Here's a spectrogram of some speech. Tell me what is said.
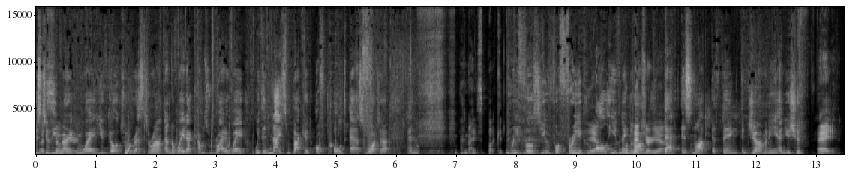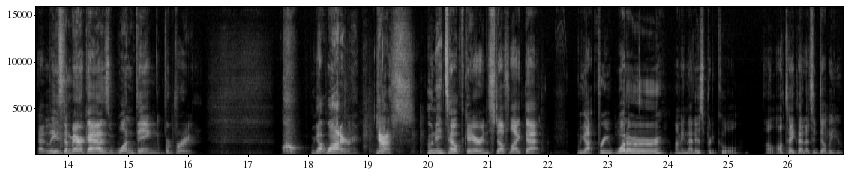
used to the so American weird. way, you go to a restaurant and the waiter comes right away with a nice bucket of cold ass water and A nice bucket. refills you for free Yeah, all evening a long. pitcher, yeah. That is not a thing in Germany and you should Hey, at least America has one thing for free. Whew, We got water. Yes. Who needs healthcare and stuff like that? We got free water. I mean, that is pretty cool. I'll, I'll take that as a W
